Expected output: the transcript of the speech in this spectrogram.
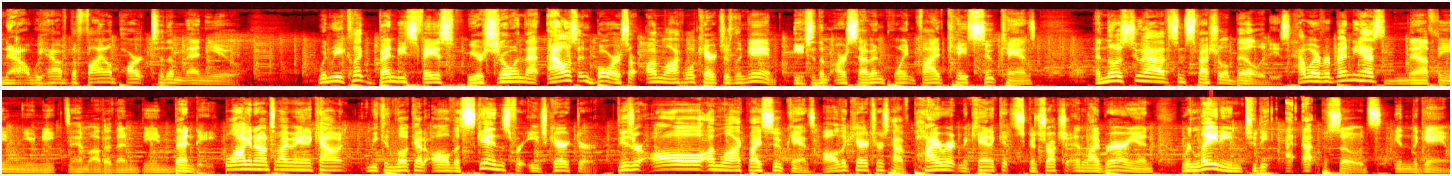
Now we have the final part to the menu. When we click Bendy's face, we are shown that Alice and Boris are unlockable characters in the game. Each of them are 7.5k soup cans, and those two have some special abilities. However, Bendy has nothing unique to him other than being Bendy. Logging onto my main account, we can look at all the skins for each character. These are all unlocked by soup cans. All the characters have pirate, mechanic, construction, and librarian relating to the episodes in the game.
